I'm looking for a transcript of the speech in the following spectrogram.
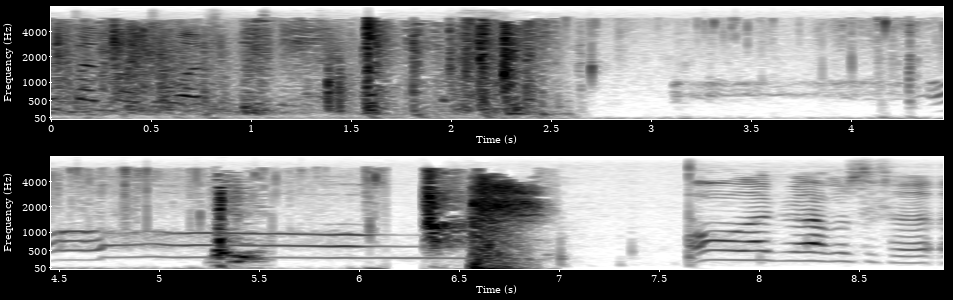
we better not go Oh. Oh, that, that must have hurt.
